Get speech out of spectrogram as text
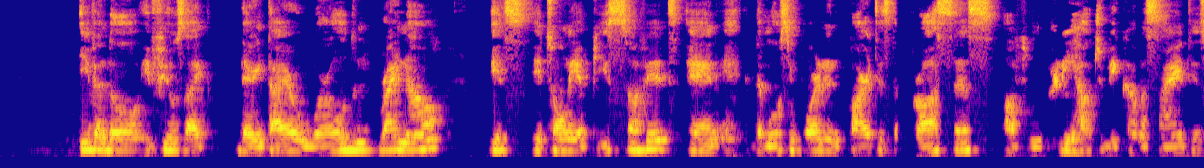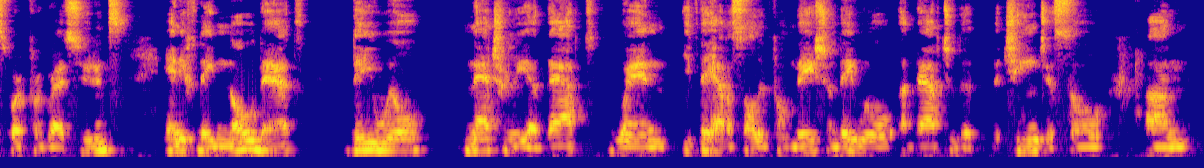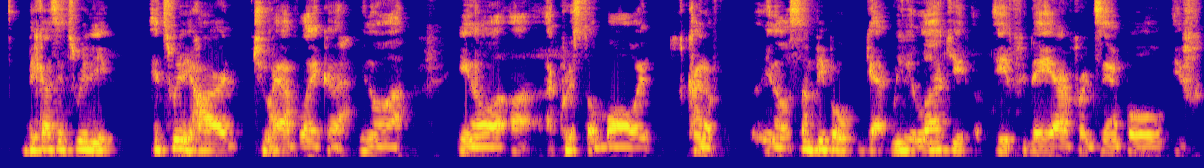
even though it feels like their entire world right now it's it's only a piece of it. And the most important part is the process of learning how to become a scientist for, for grad students. And if they know that they will naturally adapt when if they have a solid foundation they will adapt to the, the changes. So um, because it's really it's really hard to have like a you know a you know a, a crystal ball and kind of you know, some people get really lucky if they are, for example, if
